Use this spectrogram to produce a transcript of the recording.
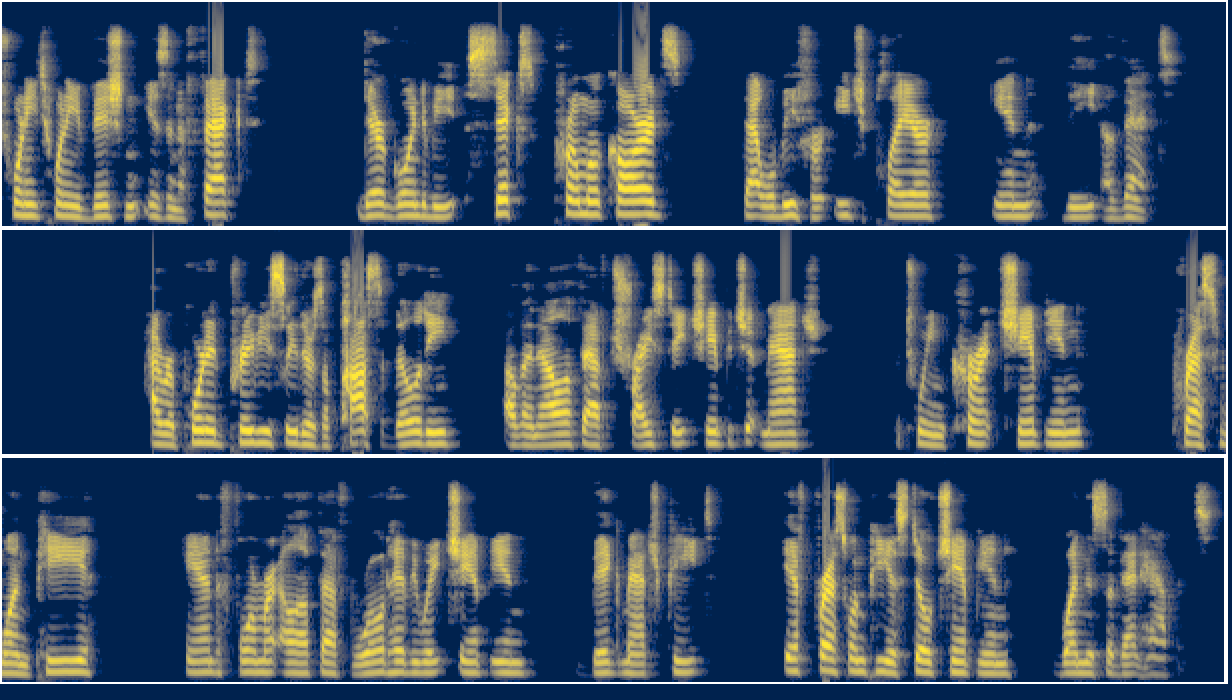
2020 Vision is in effect. There are going to be six promo cards that will be for each player in the event. I reported previously there's a possibility of an LFF Tri State Championship match between current champion Press 1P and former LFF World Heavyweight Champion Big Match Pete if Press 1P is still champion when this event happens.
